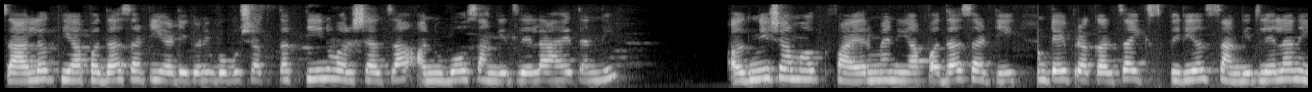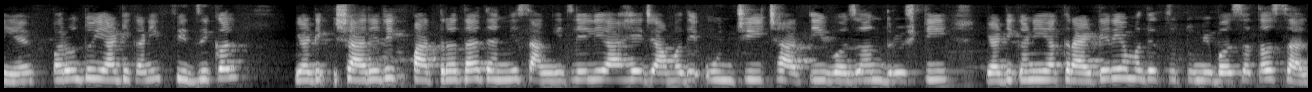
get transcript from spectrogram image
चालक या पदासाठी या ठिकाणी बघू शकता तीन वर्षाचा अनुभव सांगितलेला आहे त्यांनी. अग्निशामक फायरमॅन या पदासाठी कोणत्याही प्रकारचा एक्सपिरियन्स सांगितलेला नाहीये. परंतु या ठिकाणी फिजिकल या ठिक- शारीरिक पात्रता त्यांनी सांगितलेली आहे ज्यामध्ये उंची छाती वजन दृष्टी या ठिकाणी या क्रायटेरियामध्ये जर तुम्ही बसत असाल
